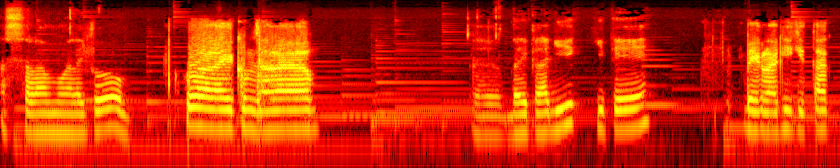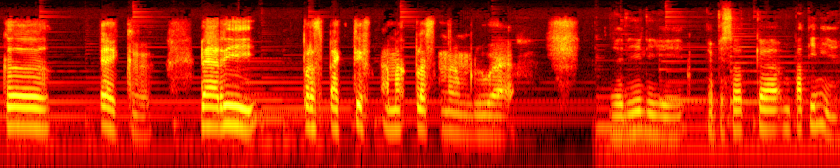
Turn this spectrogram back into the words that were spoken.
Assalamualaikum. Waalaikumsalam. Eh, balik lagi kita Baik lagi kita ke eh ke dari perspektif anak plus 62 jadi di episode keempat ini ya.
